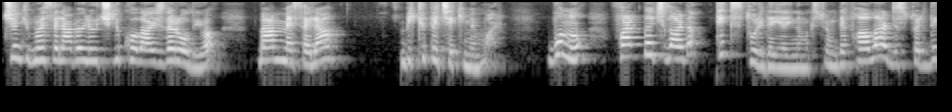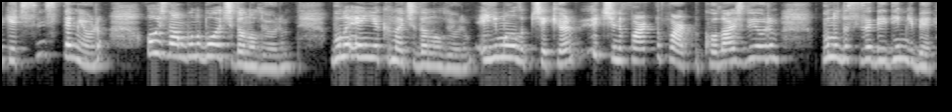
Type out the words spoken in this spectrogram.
Çünkü mesela böyle üçlü kolajlar oluyor. Ben mesela bir küpe çekimim var. Bunu farklı açılardan tek story'de yayınlamak istiyorum. Defalarca story'de geçsin istemiyorum. O yüzden bunu bu açıdan alıyorum. Bunu en yakın açıdan alıyorum. Elime alıp çekiyorum. Üçünü farklı farklı kolajlıyorum. Bunu da size dediğim gibi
